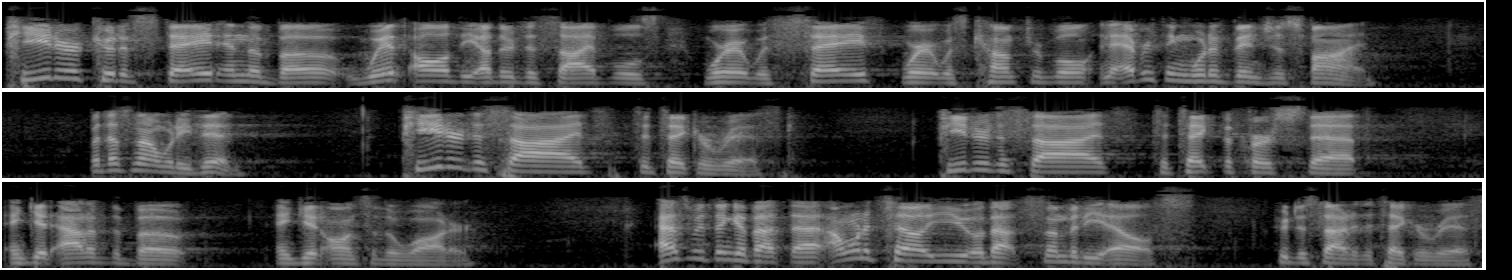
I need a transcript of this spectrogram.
Peter could have stayed in the boat with all of the other disciples where it was safe, where it was comfortable, and everything would have been just fine. But that's not what he did. Peter decides to take a risk. Peter decides to take the first step and get out of the boat and get onto the water. As we think about that, I want to tell you about somebody else who decided to take a risk.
